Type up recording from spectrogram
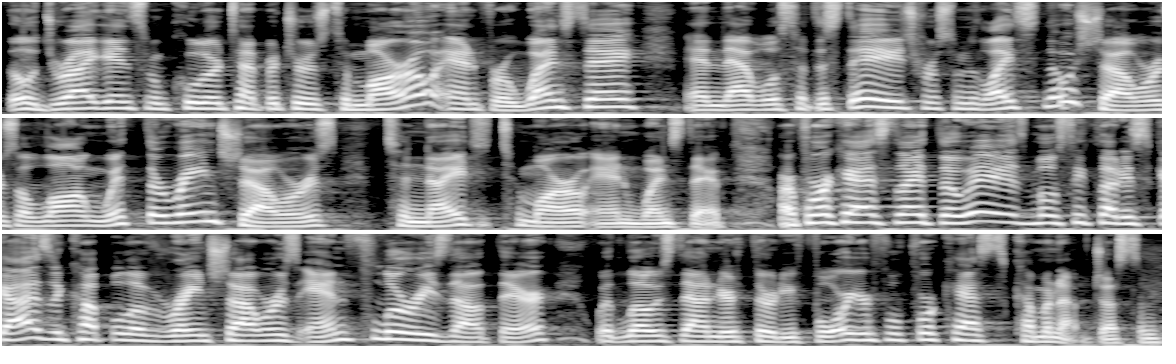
they'll drag in some cooler temperatures tomorrow and for Wednesday, and that will set the stage for some light snow showers along with the rain showers tonight, tomorrow, and Wednesday. Our forecast tonight, though, is mostly cloudy skies, a couple of rain showers and flurries out there with lows down near 34. Your full forecast is coming up, Justin.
